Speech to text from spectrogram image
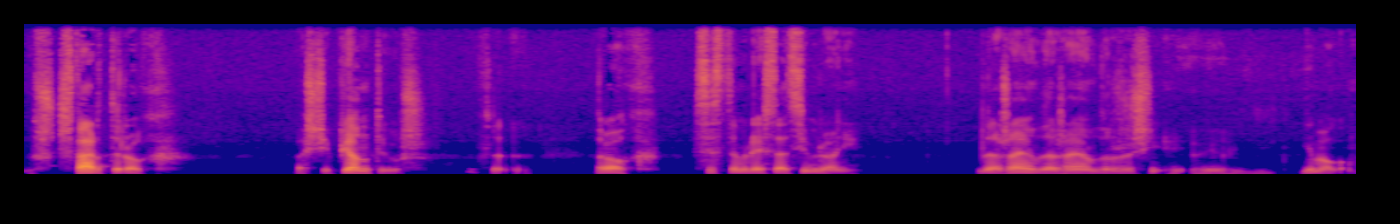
już czwarty rok, właściwie piąty już rok system rejestracji broni. Wdrażają, wdrażają, wdrożyć nie, nie mogą.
